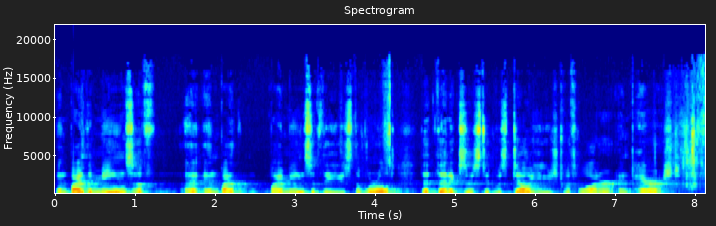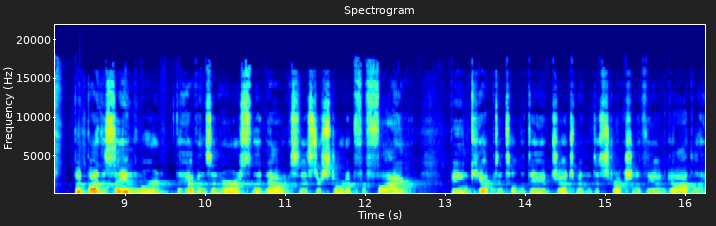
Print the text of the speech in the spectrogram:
And by the means of uh, and by, by means of these, the world that then existed was deluged with water and perished. But by the same word, the heavens and earth that now exist are stored up for fire, being kept until the day of judgment and destruction of the ungodly.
